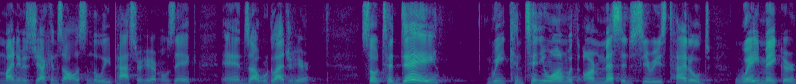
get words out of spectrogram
my name is Jack Gonzalez. I'm the lead pastor here at Mosaic, and uh, we're glad you're here. So today, we continue on with our message series titled Waymaker.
